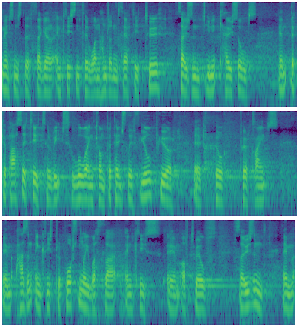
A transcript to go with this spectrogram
mentions the figure increasing to 132,000 unique households um, the capacity to reach low-income, potentially fuel-poor uh, eh, poor, poor clients um, hasn't increased proportionally with that increase um, of 12,000. Um,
